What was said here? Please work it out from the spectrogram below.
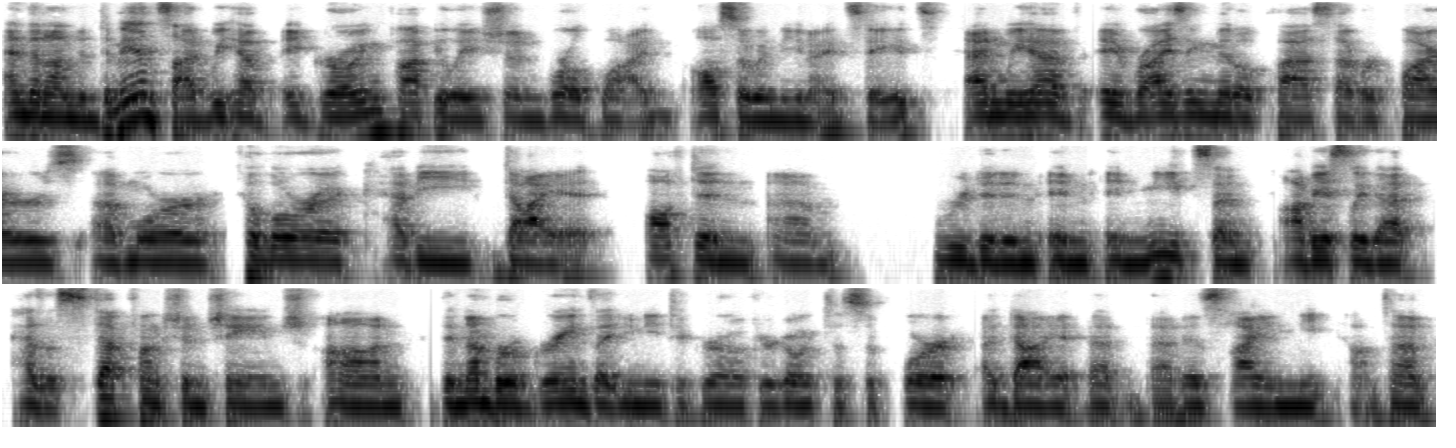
And then on the demand side, we have a growing population worldwide, also in the United States. And we have a rising middle class that requires a more caloric heavy diet, often um, rooted in, in, in meats. And obviously that has a step function change on the number of grains that you need to grow if you're going to support a diet that, that is high in meat content.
